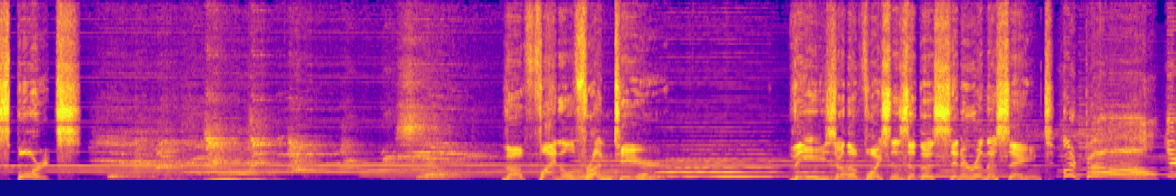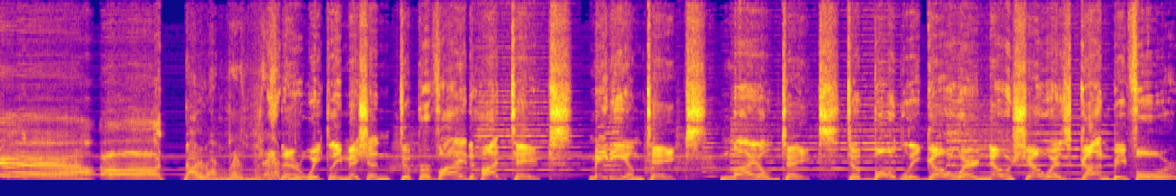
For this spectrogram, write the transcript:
Sports. The final frontier. These are the voices of the sinner and the saint. Football! Yeah! Oh! Their weekly mission to provide hot takes, medium takes, mild takes, to boldly go where no show has gone before.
